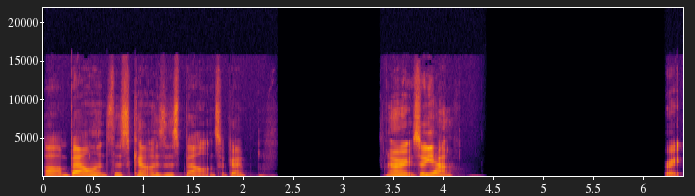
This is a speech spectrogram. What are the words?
um, balance. This account has this balance. Okay. All right. So yeah, Great.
